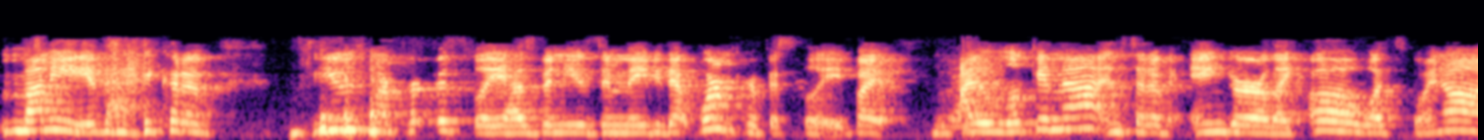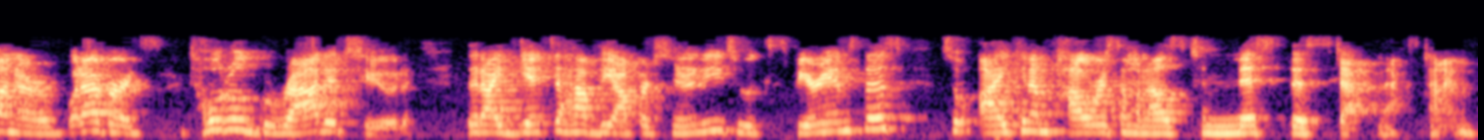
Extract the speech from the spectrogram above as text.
money that I could have used more purposefully has been used in maybe that weren't purposefully. But yeah. I look in that instead of anger, like, oh, what's going on or whatever. It's total gratitude that I get to have the opportunity to experience this so I can empower someone else to miss this step next time.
